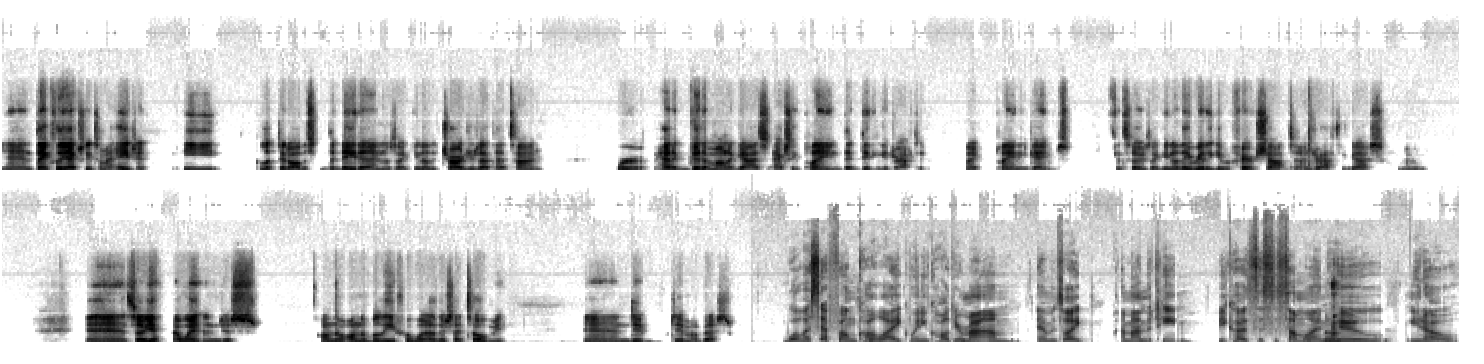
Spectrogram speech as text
and thankfully, actually, to my agent, he looked at all this, the data and was like, you know, the Chargers at that time were had a good amount of guys actually playing that didn't get drafted, like playing in games. And so he's like, you know, they really give a fair shot to undrafted guys. Um, and so yeah, I went and just on the on the belief of what others had told me, and did did my best. What was that phone call like when you called your mom and was like, "I'm on the team"? Because this is someone who, you know,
